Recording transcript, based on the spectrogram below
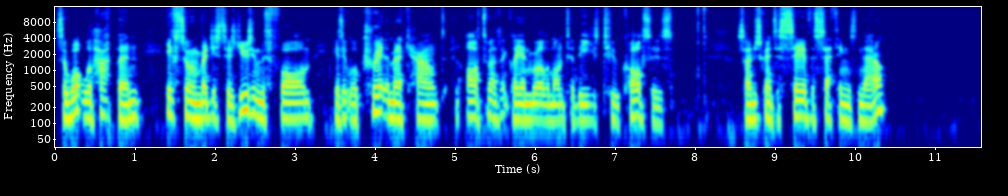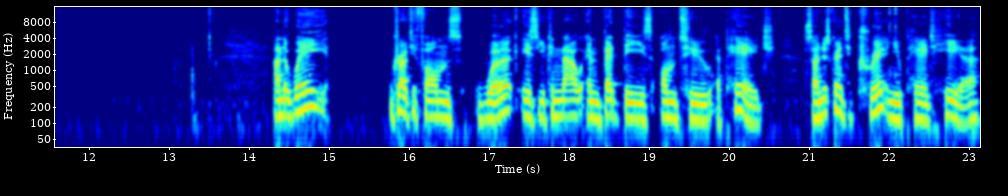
So what will happen if someone registers using this form is it will create them an account and automatically enroll them onto these two courses. So I'm just going to save the settings now. And the way Gravity Forms work is you can now embed these onto a page. So I'm just going to create a new page here.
